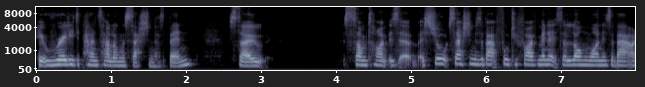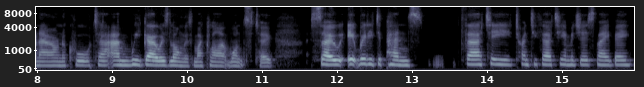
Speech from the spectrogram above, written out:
it really depends how long the session has been so sometimes a short session is about 45 minutes a long one is about an hour and a quarter and we go as long as my client wants to so it really depends 30 20 30 images maybe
